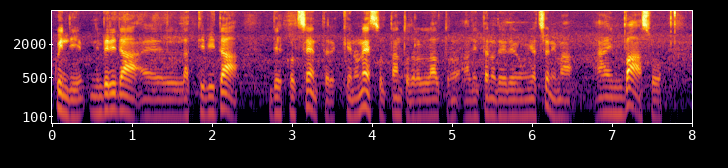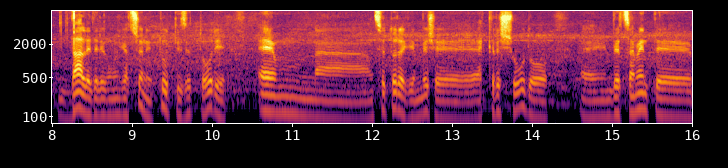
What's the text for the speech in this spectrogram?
Quindi in verità eh, l'attività del call center che non è soltanto tra l'altro all'interno delle telecomunicazioni ma ha invaso dalle telecomunicazioni tutti i settori è un, uh, un settore che invece è cresciuto eh, inversamente,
